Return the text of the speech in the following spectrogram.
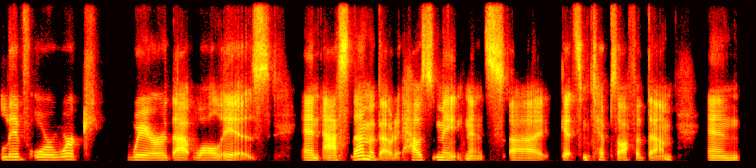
live or work where that wall is and ask them about it. How's the maintenance? Uh, get some tips off of them and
